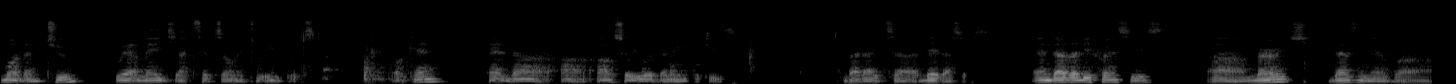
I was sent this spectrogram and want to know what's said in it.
more than two where merge accepts only two inputs. Okay? And uh, uh, I'll show you what an input is but it's a data source. And the other difference is uh, merge doesn't have uh,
